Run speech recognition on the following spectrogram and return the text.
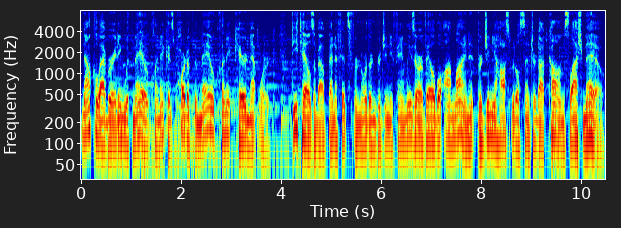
now collaborating with Mayo Clinic as part of the Mayo Clinic Care Network. Details about benefits for Northern Virginia families are available online at virginiahospitalcenter.com/mayo.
